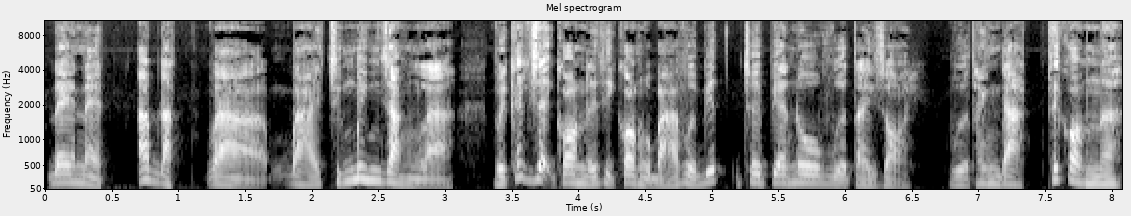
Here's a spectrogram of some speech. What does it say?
đe nẹt, áp đặt và bà ấy chứng minh rằng là với cách dạy con đấy thì con của bà vừa biết chơi piano vừa tài giỏi vừa thành đạt. Thế còn à,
